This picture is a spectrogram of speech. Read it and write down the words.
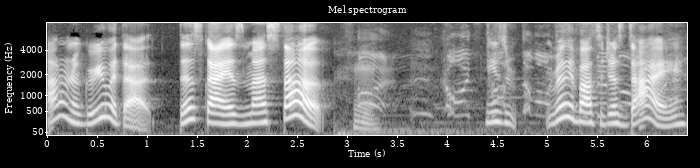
I don't agree with that. This guy is messed up. Hmm. He's really about to just die.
